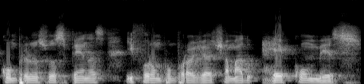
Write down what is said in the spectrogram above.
cumpriram suas penas e foram para um projeto chamado Recomeço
